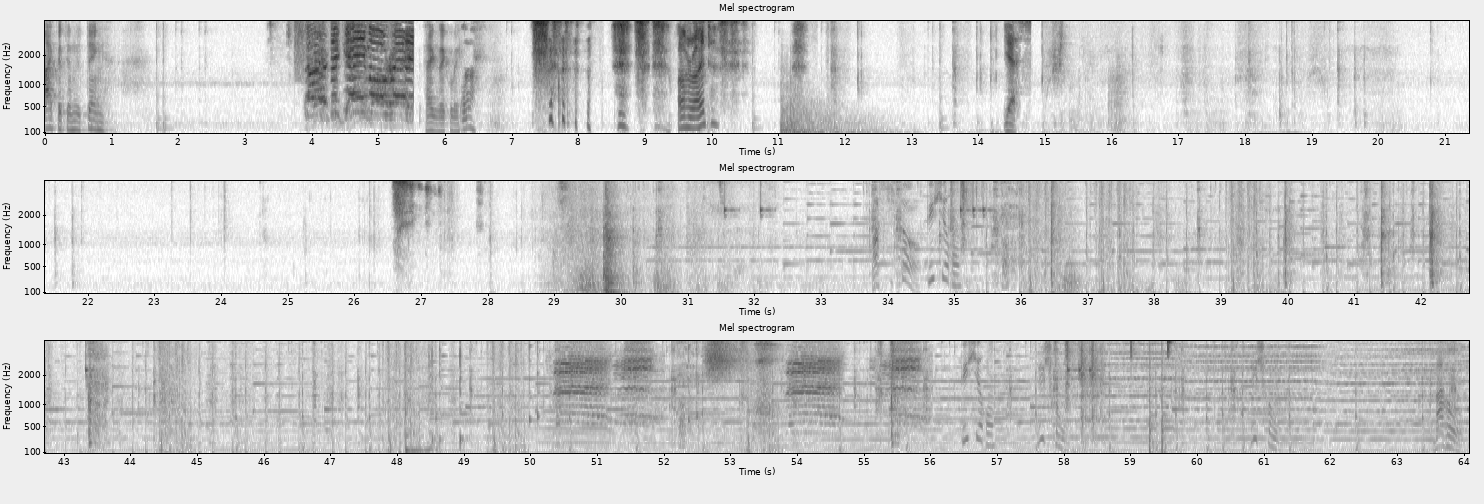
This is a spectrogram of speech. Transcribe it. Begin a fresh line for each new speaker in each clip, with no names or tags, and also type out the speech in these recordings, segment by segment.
type it in the thing.
Start the game already!
Exactly.
Ah. All right.
Yes.
Bûcheron. Bûcheron.
Bûcheron. Bûcheron. Barreau.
